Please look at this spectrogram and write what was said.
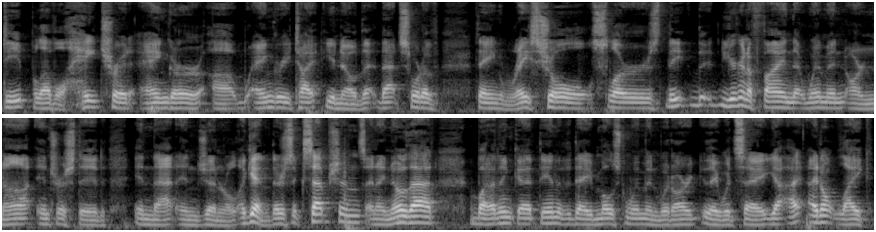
deep level hatred, anger, uh, angry type, you know, that, that sort of thing, racial slurs. The, the, you're going to find that women are not interested in that in general. Again, there's exceptions, and I know that, but I think at the end of the day, most women would argue, they would say, yeah, I, I don't like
